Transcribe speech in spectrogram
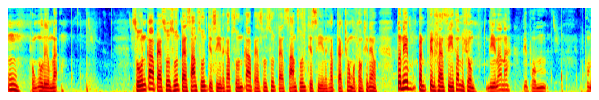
อืมผมก็ลืมละศูนย์เก้าแปดศูนย์ศูนย์แปดสามศูนย์เจ็ดสี่นะครับศูนย์เก้าแปดศูนย์ศูนย์แปดสามศูนย์เจ็ดสี่นะครับจากช่องหมกทองชาแนลตัวนี้เป็นเป็นแฟนซีท่านผู้ชมดีแล้วนะที่ผมผม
